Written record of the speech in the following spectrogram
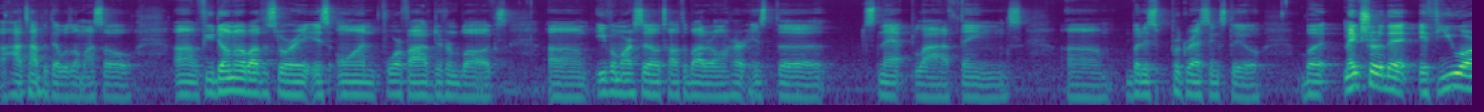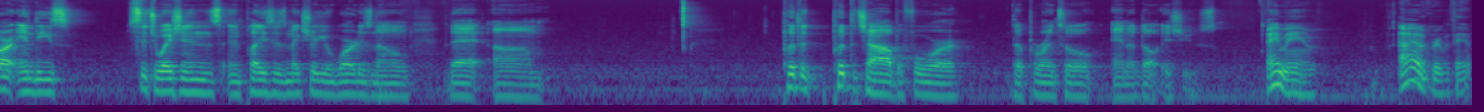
a hot topic that was on my soul. Um, if you don't know about the story it's on four or five different blogs. Um, eva marcille talked about it on her insta snap live things um, but it's progressing still but make sure that if you are in these situations and places make sure your word is known that um, put the put the child before the parental and adult issues Amen. I agree with that.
